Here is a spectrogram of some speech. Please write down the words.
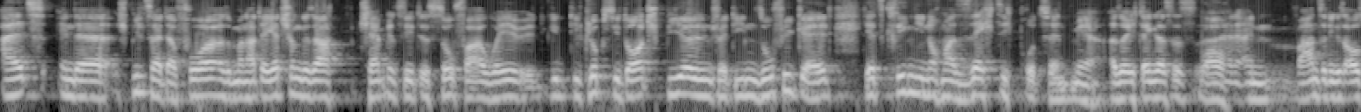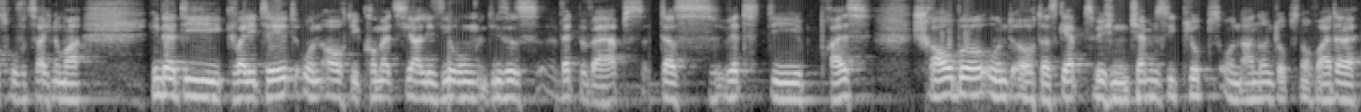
als in der Spielzeit davor. Also man hat ja jetzt schon gesagt, Champions League ist so far away. Die Clubs, die dort spielen, verdienen so viel Geld. Jetzt kriegen die nochmal 60 Prozent mehr. Also ich denke, das ist wow. ein, ein wahnsinniges Ausrufezeichen nochmal hinter die Qualität und auch die Kommerzialisierung dieses Wettbewerbs. Das wird die Preisschraube und auch das Gap zwischen Champions League Clubs und anderen Clubs noch weiter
